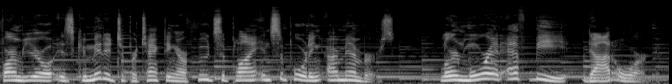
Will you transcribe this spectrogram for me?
Farm Bureau is committed to protecting our food supply and supporting our members. Learn more at fb.org.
